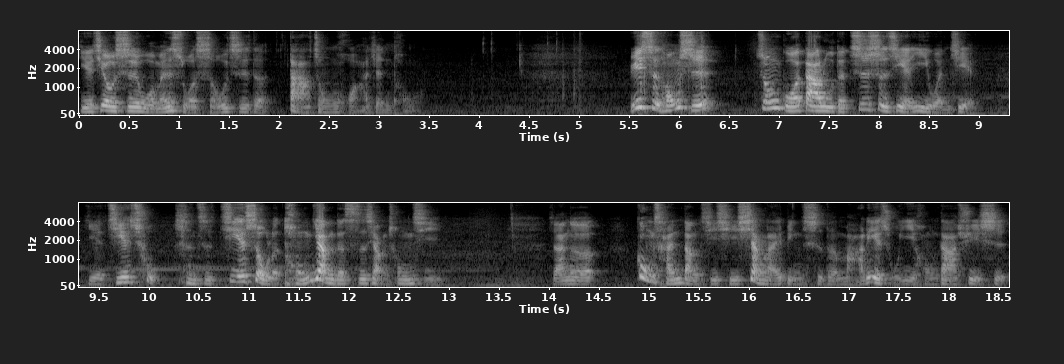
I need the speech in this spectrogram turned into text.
也就是我们所熟知的大中华认同。与此同时，中国大陆的知识界、艺文界也接触甚至接受了同样的思想冲击。然而，共产党及其向来秉持的马列主义宏大叙事，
